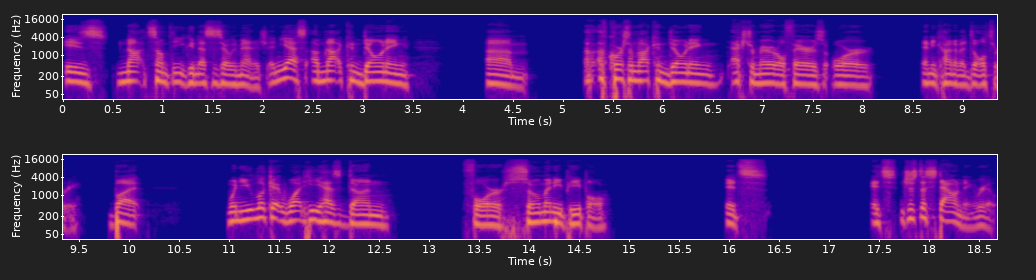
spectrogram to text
is not something you can necessarily manage. And yes, I'm not condoning um of course I'm not condoning extramarital affairs or any kind of adultery. But when you look at what he has done for so many people, it's it's just astounding, really.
